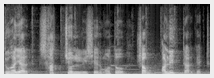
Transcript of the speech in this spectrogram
দু হাজার সাতচল্লিশের মতো সব অলিক টার্গেট?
